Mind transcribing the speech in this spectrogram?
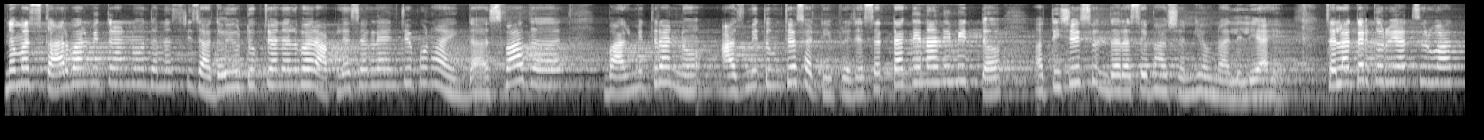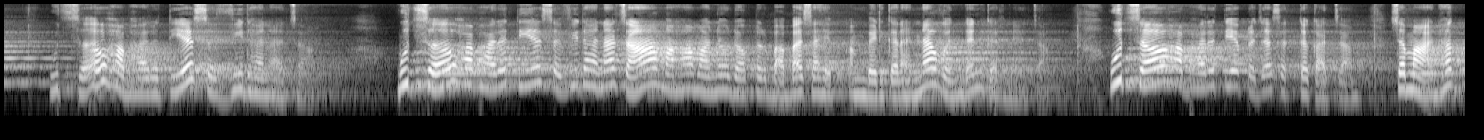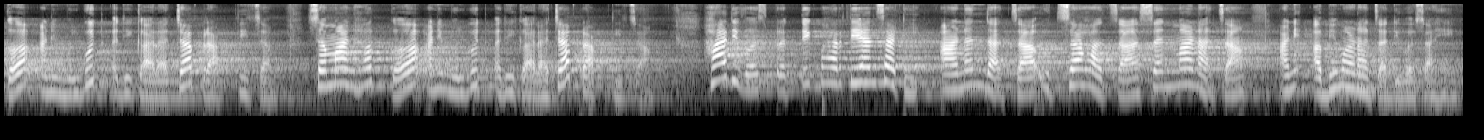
नमस्कार बालमित्रांनो धनश्री जाधव यूट्यूब चॅनलवर आपल्या सगळ्यांचे पुन्हा एकदा स्वागत. बालमित्रांनो आज मी तुमच्यासाठी प्रजासत्ताक दिनानिमित्त अतिशय सुंदर असे भाषण घेऊन आलेले आहे. चला तर करूयात सुरुवात. उत्सव हा भारतीय संविधानाचा. उत्सव हा भारतीय संविधानाचा महामानव डॉक्टर बाबासाहेब आंबेडकरांना वंदन करण्याचा. उत्सव हा भारतीय प्रजासत्ताकाचा समान हक्क आणि मूलभूत अधिकाराच्या प्राप्तीचा. समान हक्क आणि मूलभूत अधिकाराच्या प्राप्तीचा. हा दिवस प्रत्येक भारतीयांसाठी आनंदाचा उत्साहाचा सन्मानाचा आणि अभिमानाचा दिवस आहे.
